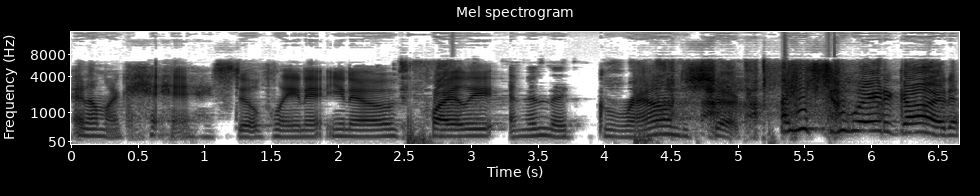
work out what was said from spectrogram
And I'm like, still playing it, you know, quietly. And then the ground shook. I swear to God.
